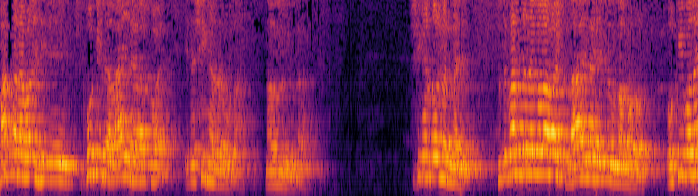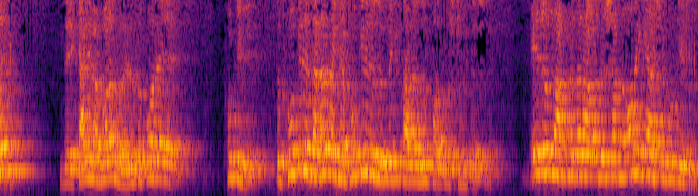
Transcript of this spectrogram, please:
বাচ্চারা মানে ফকিরা লাই লেখা কয়, এটা শিখা যাব না নাজুবিল্লাহ শিখার দরকার নাই। যদি বাচ্চাটা বলা হয় লাই লাহে পড়ো ও কি বলে? যে কালিমা বলা যাবে এটা তো পরে ফকিরে। তো ফকিরে জানা রেখে ফকিরের জন্য কিন্তু তারা পদ নষ্ট হইতেছে? এই জন্য আপনাদের আমাদের সামনে অনেকে আসে ফকির।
